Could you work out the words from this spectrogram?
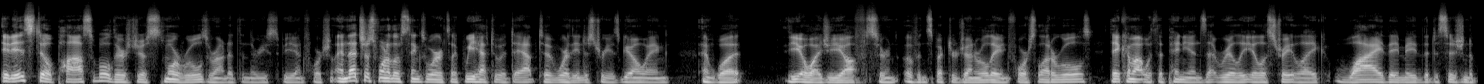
it is still possible there's just more rules around it than there used to be unfortunately and that's just one of those things where it's like we have to adapt to where the industry is going and what the OIG office of inspector general they enforce a lot of rules they come out with opinions that really illustrate like why they made the decision to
